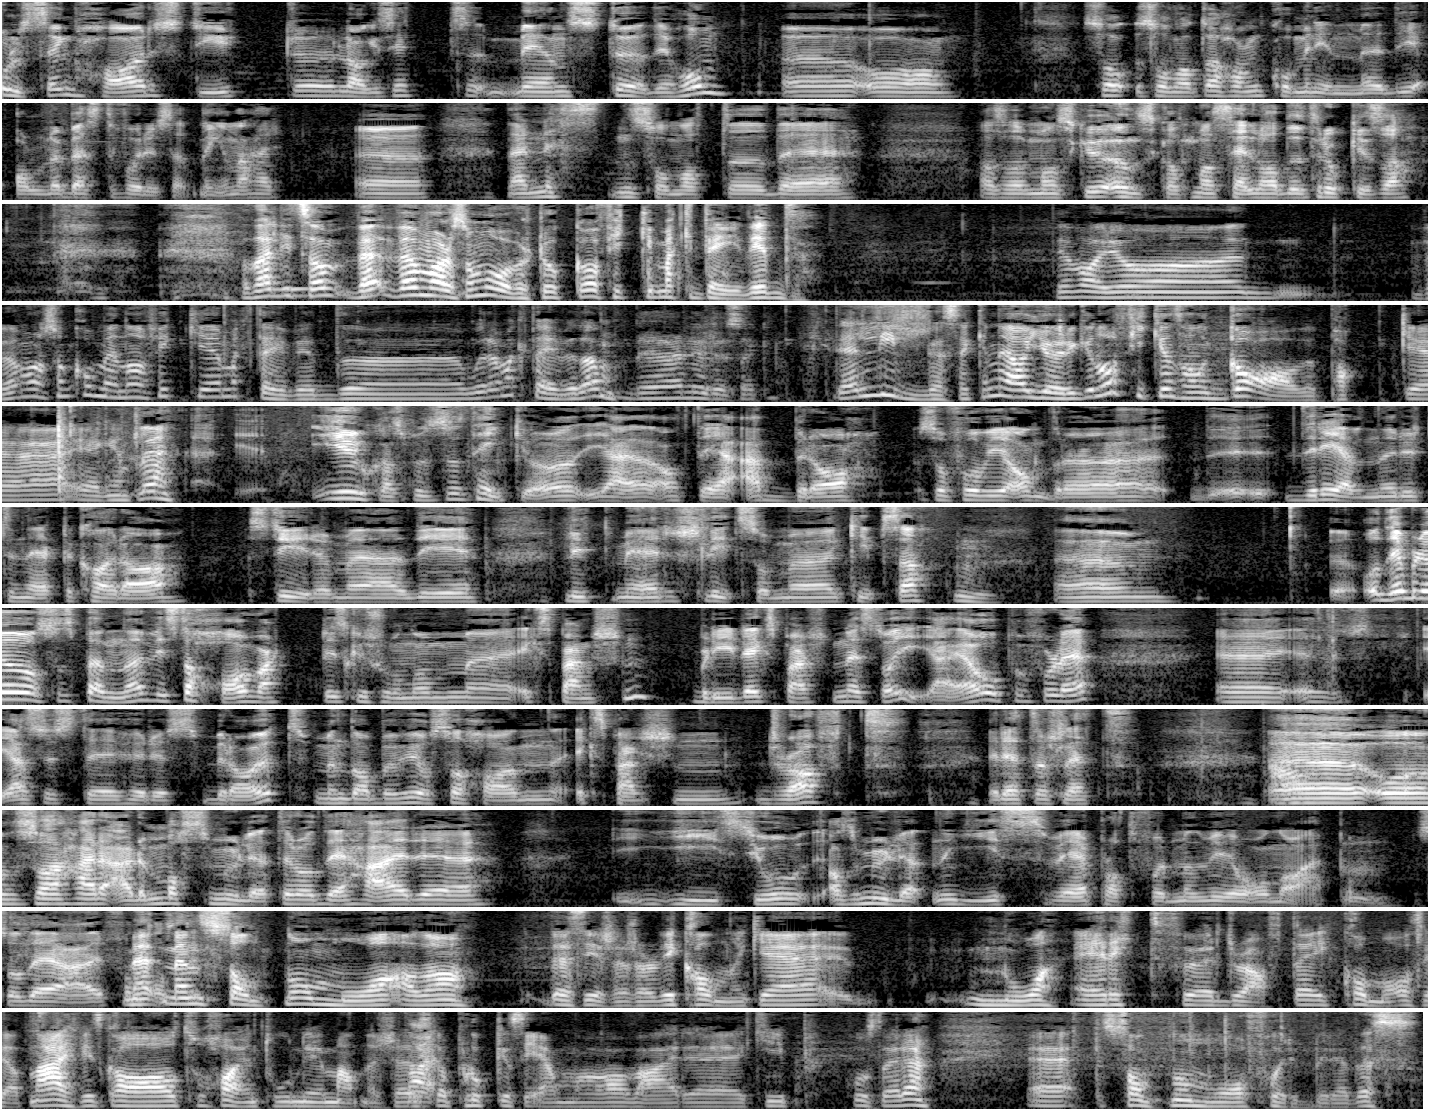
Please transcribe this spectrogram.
Olseng har styrt laget sitt med en stødig hånd. og så, sånn at han kommer inn med de aller beste forutsetningene her. Det er nesten sånn at det Altså, man skulle ønske at man selv hadde trukket seg. Det er litt sånn, hvem var det som overtok og fikk McDavid? Det var jo Hvem var det som kom inn og fikk McDavid Hvor er McDavid den? Det er lillesekken. Det er lillesekken. Ja, Jørgen òg fikk en sånn gavepakke, egentlig. I utgangspunktet så tenker jo jeg at det er bra. Så får vi andre drevne, rutinerte kara styre med de litt mer slitsomme kipsa Mm. Um, og det blir jo også spennende. Hvis det har vært diskusjon om eh, expansion, blir det expansion neste år? Jeg er åpen for det. Eh, jeg syns det høres bra ut, men da bør vi også ha en expansion draft, rett og slett. Eh, og så her er det masse muligheter, og det her gis jo Altså mulighetene gis ved plattformen vi òg nå er på. Så det er Men, fantastisk. men sånt noe må altså, Det sier seg sjøl. Vi kan ikke nå, rett før draft day, komme og si at nei, vi skal ha, ha inn to nye managere. Det skal plukkes én av hver eh, keep hos dere. Eh, sånt noe må forberedes.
